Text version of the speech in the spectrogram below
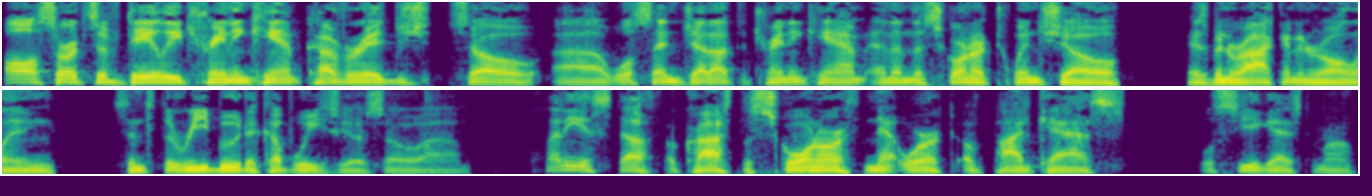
all sorts of daily training camp coverage. So uh, we'll send Judd out to training camp, and then the Scorner Twin Show has been rocking and rolling since the reboot a couple weeks ago. So uh, plenty of stuff across the SKOR North network of podcasts. We'll see you guys tomorrow.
